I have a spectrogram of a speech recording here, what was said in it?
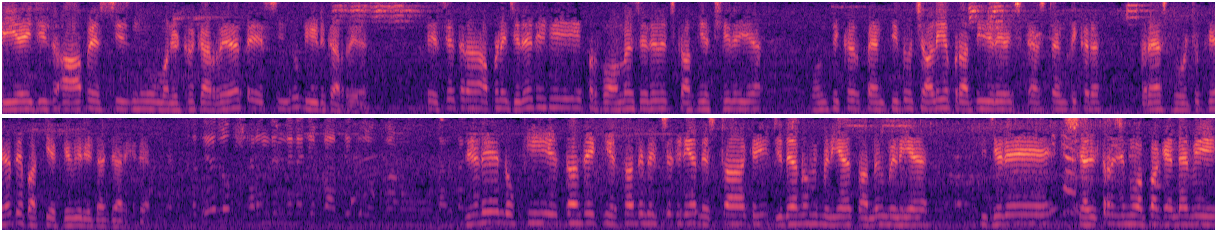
ਡੀਆਈਜੀਜ਼ ਆਪ ਇਸ ਚੀਜ਼ ਨੂੰ ਮੋਨੀਟਰ ਕਰ ਰਹੇ ਆ ਤੇ ਇਸ ਚੀਜ਼ ਨੂੰ ਲੀਡ ਕਰ ਰਹੇ ਆ ਤੇ ਇਸੇ ਤਰ੍ਹਾਂ ਆਪਣੇ ਜ਼ਿਲ੍ਹੇ ਦੀ ਵੀ ਪਰਫਾਰਮੈਂਸ ਇਹਦੇ ਵਿੱਚ ਕਾਫੀ ਅੱਛੀ ਰਹੀ ਹੈ। ਹੁਣ ਤੱਕ 35 ਤੋਂ 40 ਅਪਰਾਧੀ ਜਿਹੜੇ ਇਸ ਇਸ ਟਾਈਮ ਤੱਕ ਅਰੈਸਟ ਹੋ ਚੁੱਕੇ ਆ ਤੇ ਬਾਕੀ ਅੱਗੇ ਵੀ ਰੇਡਾਂ ਜਾਰੀ ਰਹਿਣਗੀਆਂ ਜਿਹੜੇ ਲੋਕ ਸ਼ਰਨ ਦਿੰਦੇ ਨੇ ਜੇ ਅਪਰਾਧਿਕ ਲੋਕਾਂ ਨੂੰ ਲੱਗਦਾ ਕਿ ਜਿਹੜੇ ਲੋਕੀ ਇਦਾਂ ਦੇ ਕੇਸਾਂ ਦੇ ਵਿੱਚ ਜਿਹੜੀਆਂ ਲਿਸਟਾਂ ਕਈ ਜ਼ਿਲ੍ਹਿਆਂ ਨੂੰ ਵੀ ਮਿਲੀਆਂ ਸਾਨੂੰ ਵੀ ਮਿਲੀਆਂ ਕਿ ਜਿਹੜੇ ਸ਼ੈਲਟਰ ਜਿਹਨੂੰ ਆਪਾਂ ਕਹਿੰਦੇ ਆ ਵੀ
